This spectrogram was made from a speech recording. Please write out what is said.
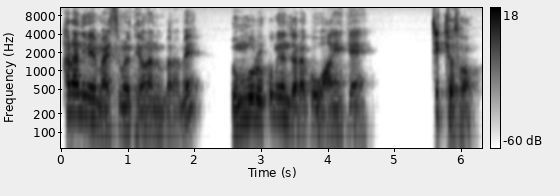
하나님의 말씀을 대언하는 바람에 음모를 꾸미는 자라고 왕에게 찍혀서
